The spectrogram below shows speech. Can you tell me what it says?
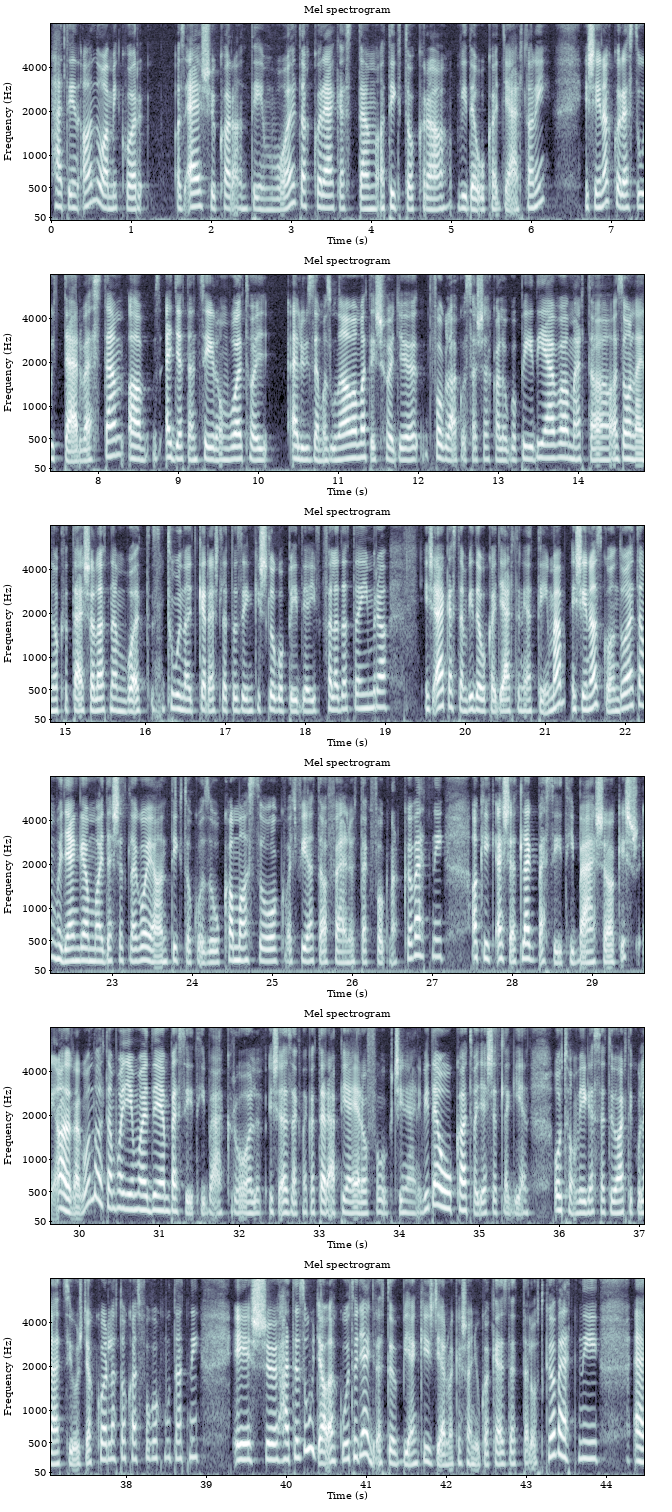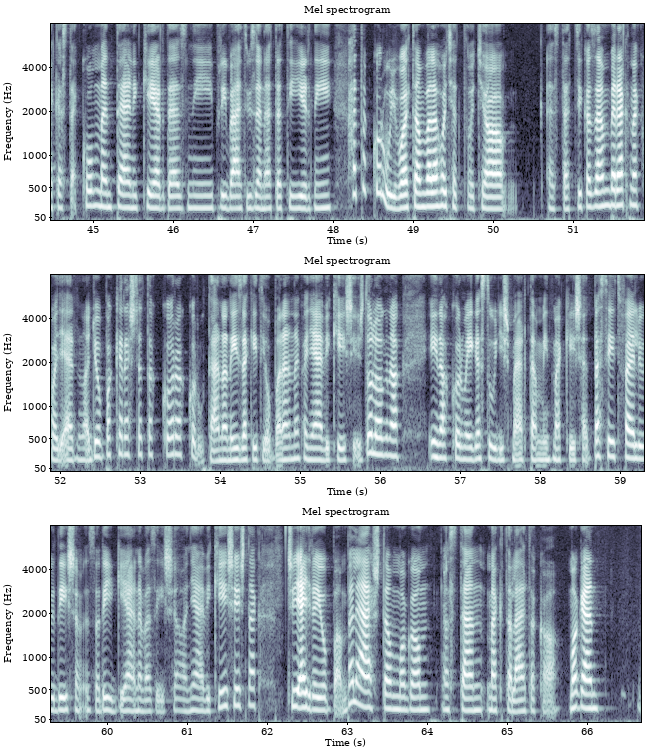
Hát én annó, amikor az első karantén volt, akkor elkezdtem a TikTokra videókat gyártani, és én akkor ezt úgy terveztem, az egyetlen célom volt, hogy elűzzem az unalmamat, és hogy foglalkozhassak a logopédiával, mert az online oktatás alatt nem volt túl nagy kereslet az én kis logopédiai feladataimra, és elkezdtem videókat gyártani a témába, és én azt gondoltam, hogy engem majd esetleg olyan tiktokozó kamaszok, vagy fiatal felnőttek fognak követni, akik esetleg beszédhibásak, és arra gondoltam, hogy én majd ilyen beszédhibákról és ezeknek a terápiájáról fogok csinálni videókat, vagy esetleg ilyen otthon végezhető artikulációs gyakorlatokat fogok mutatni, és hát ez úgy alakult, hogy egyre több ilyen kisgyermekes anyuka kezdett el ott követni, elkezdtek kommentelni, kérdezni, privát üzenetet írni, hát akkor úgy voltam vele, hogy hát, hogyha ez tetszik az embereknek, vagy erre nagyobb a kerestet, akkor, akkor utána nézek itt jobban ennek a nyelvi késés dolognak. Én akkor még ezt úgy ismertem, mint megkésett beszédfejlődés, ez a régi elnevezése a nyelvi késésnek, úgyhogy egyre jobban beleástam magam, aztán megtaláltak a magán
